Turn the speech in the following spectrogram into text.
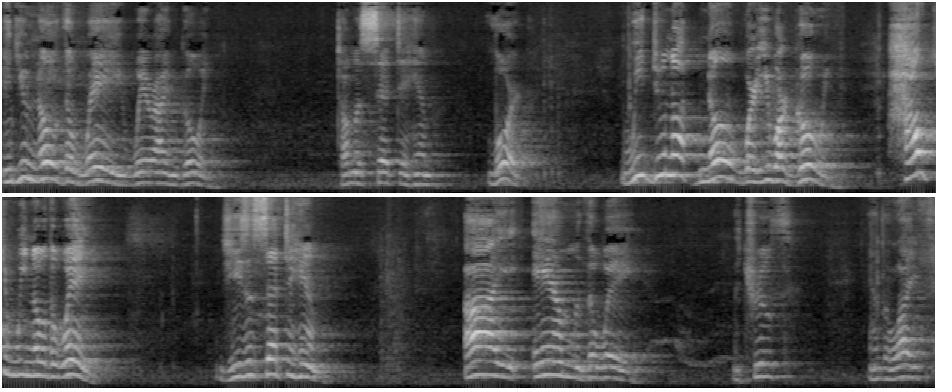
and you know the way where I am going. Thomas said to him, Lord, we do not know where you are going. How can we know the way? Jesus said to him, I am the way, the truth, and the life.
